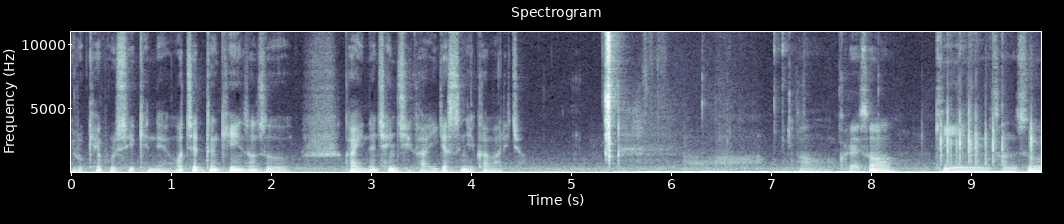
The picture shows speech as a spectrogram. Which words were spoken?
이렇게 볼 수 있겠네요. 어쨌든 기인 선수가 있는 젠지가 이겼으니까 말이죠. 어, 그래서 기인 선수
